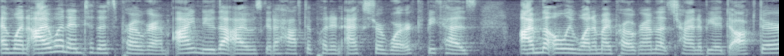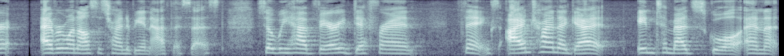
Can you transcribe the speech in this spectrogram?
And when I went into this program, I knew that I was going to have to put in extra work because I'm the only one in my program that's trying to be a doctor everyone else is trying to be an ethicist. So we have very different things. I'm trying to get into med school and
